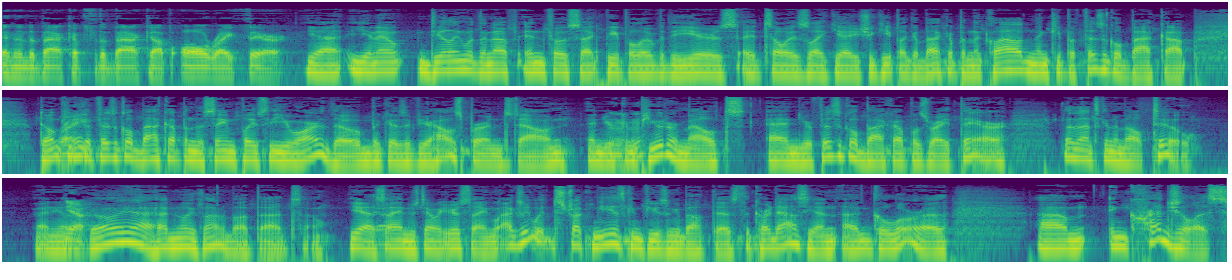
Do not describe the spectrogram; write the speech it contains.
and then the backup for the backup, all right there. Yeah, you know, dealing with enough infosec people over the years, it's always like, yeah, you should keep like a backup in the cloud and then keep a physical backup. Don't keep Right. the physical backup in the same place that you are, though, because if your house burns down and your mm-hmm. computer melts and your physical backup was right there, then that's going to melt too. And you're like, oh, yeah, I hadn't really thought about that. So, yes, I understand what you're saying. Actually, what struck me as confusing about this, the Cardassian, uh, Galora, um, incredulous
